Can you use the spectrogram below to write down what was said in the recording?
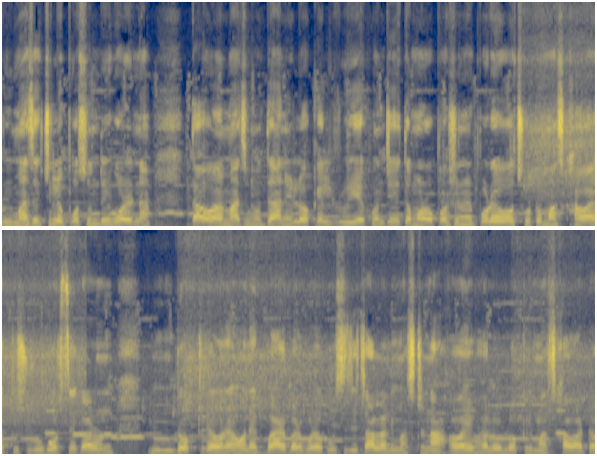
রুই মাছ অ্যাকচুয়ালি পছন্দই করে না। তাও আমি মাঝে মধ্যে আনি লোকাল রুই। এখন যেহেতু আমার অপারেশনের পরে ও ছোটো মাছ খাওয়া একটু শুরু করছে কারণ ডক্টরে অনেক অনেক বারবার করে কইছে যে চালানি মাছটা না খাওয়াই ভালো লোকাল মাছ খাওয়াটা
